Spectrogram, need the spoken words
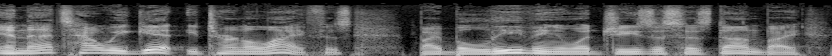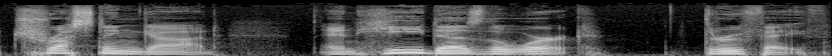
And that's how we get eternal life is by believing in what Jesus has done, by trusting God. And he does the work through faith.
